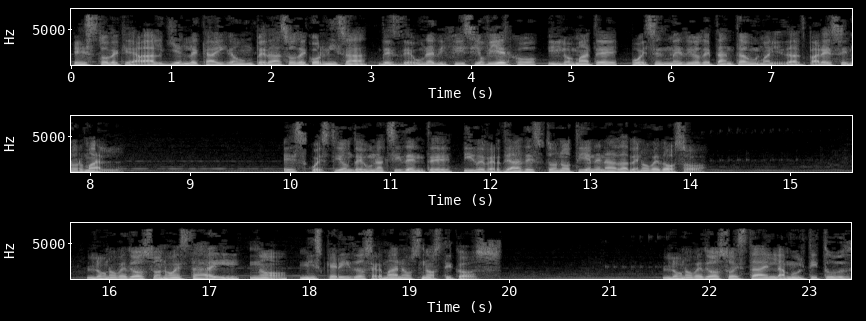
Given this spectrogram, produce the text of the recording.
Esto de que a alguien le caiga un pedazo de cornisa, desde un edificio viejo, y lo mate, pues en medio de tanta humanidad parece normal. Es cuestión de un accidente, y de verdad esto no tiene nada de novedoso. Lo novedoso no está ahí, no, mis queridos hermanos gnósticos. Lo novedoso está en la multitud,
